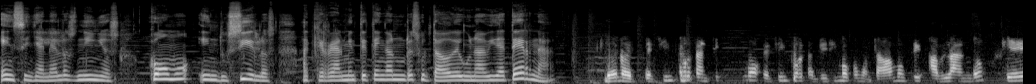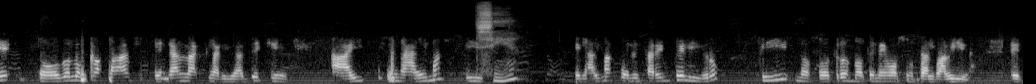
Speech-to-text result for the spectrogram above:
enseñarle a los niños cómo inducirlos a que realmente tengan un resultado de una vida eterna. Bueno, es, es importantísimo, es importantísimo, como estábamos hablando, que todos los papás tengan la claridad de que hay un alma y Sí. el alma puede estar en peligro si nosotros no tenemos un salvavidas. Es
